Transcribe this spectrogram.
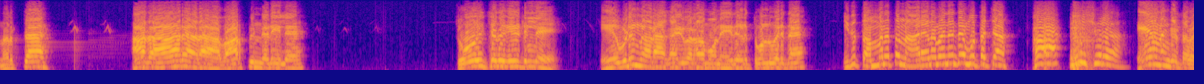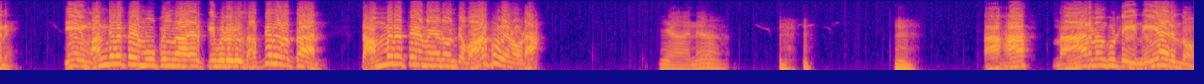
നിർത്ത. അതാരാടാ വാർപ്പിന്റെ അടിയിൽ? ചോദിച്ചത് കേട്ടില്ലേ? എവിടെ നിന്നാടാ കഴിവറ മോനെ ഇത് എടുത്തുകൊണ്ട് വരുന്നേ? ഇത് തമ്മനത്തെ നാരായണമേനന്റെ മുത്തച്ഛ. ഏണം കെട്ടവനെ. ഈ മംഗലത്തെ മൂപ്പിൽ നായർക്ക് ഇവിടെ ഒരു സദ്യ നടത്താൻ തമ്മനത്തെ മേനോന്റെ വാർപ്പ് വേണോടാ? ഞാനാ. ആഹാ നാരണൻകുട്ടി നീയായിരുന്നോ?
